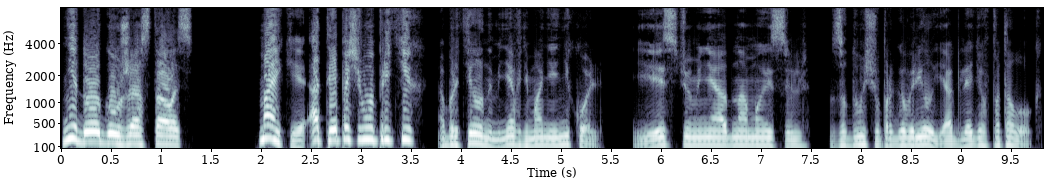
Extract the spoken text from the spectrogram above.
недолго уже осталось». «Майки, а ты почему притих?» — обратила на меня внимание Николь. «Есть у меня одна мысль», — задумчиво проговорил я, глядя в потолок.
